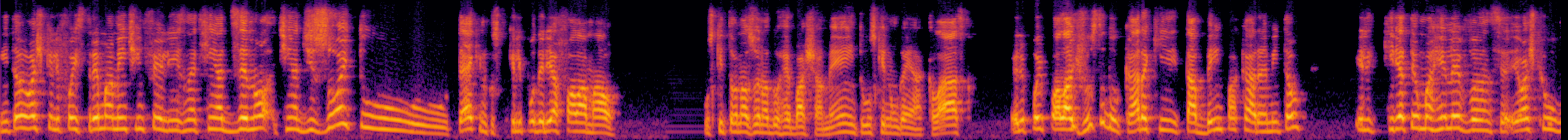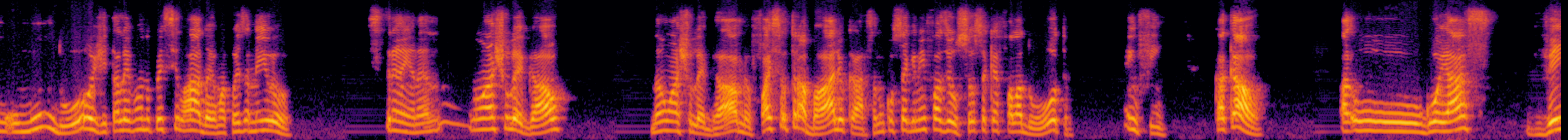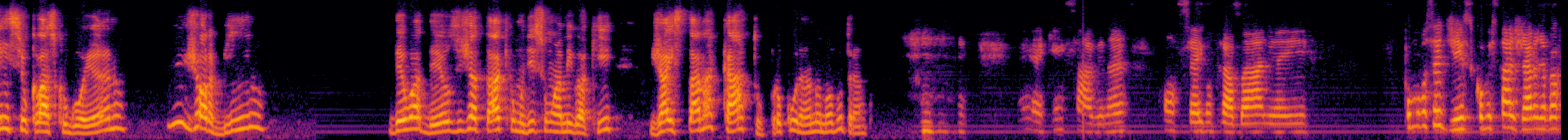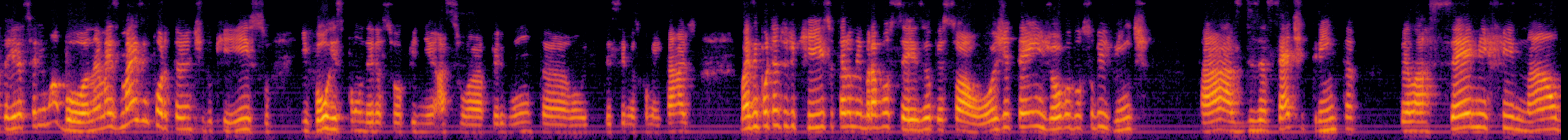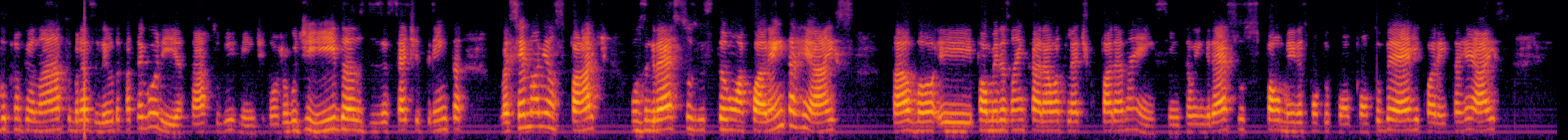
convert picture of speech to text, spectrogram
Então eu acho que ele foi extremamente infeliz, né? Tinha, 19, tinha 18 técnicos que ele poderia falar mal os que estão na zona do rebaixamento, uns que não ganham clássico. Ele foi falar justo do cara que tá bem pra caramba. Então, ele queria ter uma relevância. Eu acho que o, o mundo hoje tá levando para esse lado. É uma coisa meio estranha, né? Não, não, acho legal. Não acho legal, meu. Faz seu trabalho, cara. Você não consegue nem fazer o seu, você quer falar do outro. Enfim. Cacau, o Goiás vence o clássico goiano e Jorbinho deu adeus e já está, como disse um amigo aqui, já está na Cato procurando um novo trampo. É, quem sabe, né? Consegue um trabalho aí. Como você disse, como estagiário de Abel Ferreira seria uma boa, né? Mas mais importante do que isso, e vou responder a sua opinião, a sua pergunta, ou descer meus comentários. Mais importante do que isso, quero lembrar vocês, viu, pessoal? Hoje tem jogo do Sub-20, tá? Às 17h30 pela semifinal do Campeonato Brasileiro da categoria, tá? Sub-20. Então, jogo de ida às 17h30, vai ser no Allianz Parque. Os ingressos estão a 40 reais, tá? E Palmeiras vai encarar o Atlético Paranaense. Então, ingressos palmeiras.com.br, 40 reais.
